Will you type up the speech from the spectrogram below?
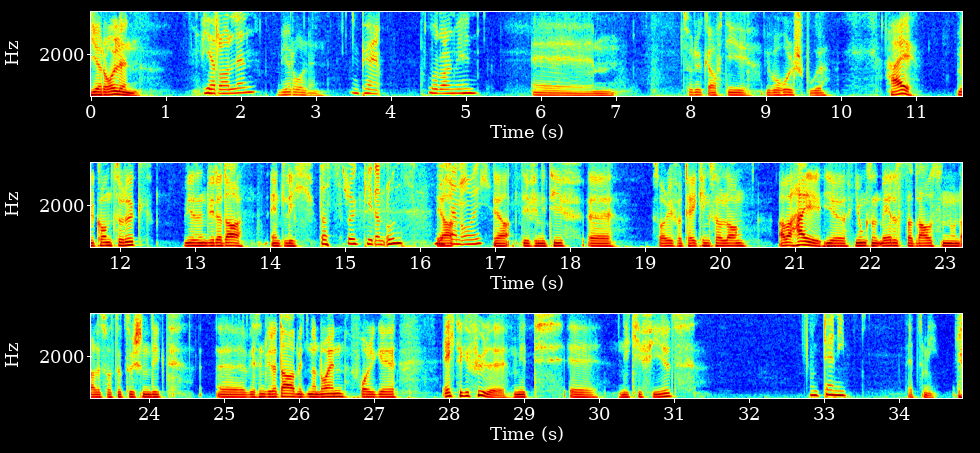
Wir rollen. Wir rollen. Wir rollen. Okay. Wo rollen wir hin? Ähm, zurück auf die Überholspur. Hi, willkommen zurück. Wir sind wieder da. Endlich. Das zurück geht an uns, nicht Ja. an euch. Ja, definitiv. Äh, sorry for taking so long. Aber hi, ihr Jungs und Mädels da draußen und alles, was dazwischen liegt. Äh, wir sind wieder da mit einer neuen Folge Echte Gefühle mit äh, Nikki Fields. Und Danny. That's me.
